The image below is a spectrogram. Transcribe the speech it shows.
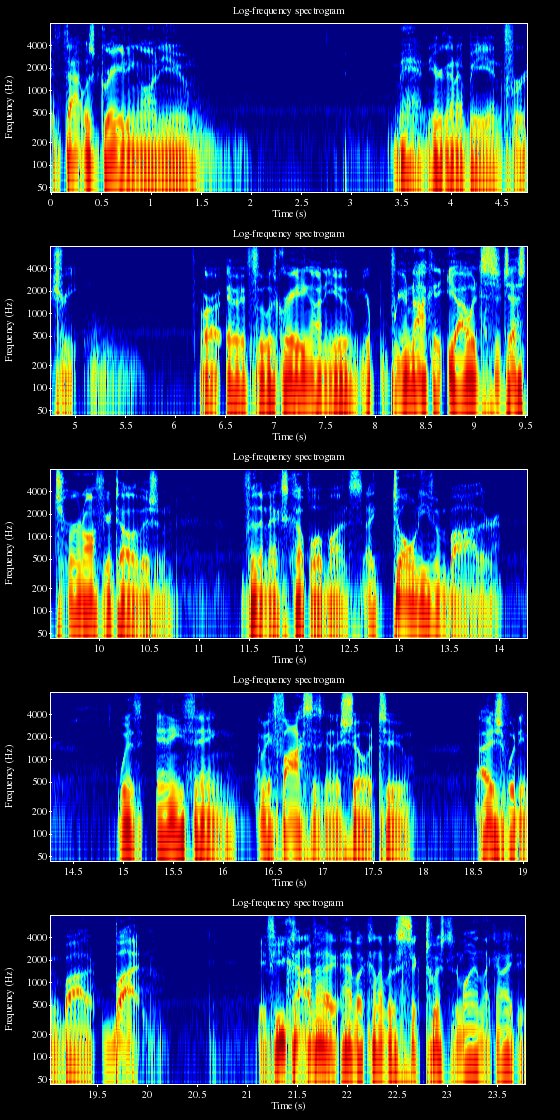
if that was grating on you, man, you're going to be in for a treat. Or if it was grating on you, you're you're not going. to I would suggest turn off your television for the next couple of months. Like, don't even bother with anything. I mean, Fox is going to show it too. I just wouldn't even bother. But if you kind of have a kind of a sick, twisted mind like I do,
